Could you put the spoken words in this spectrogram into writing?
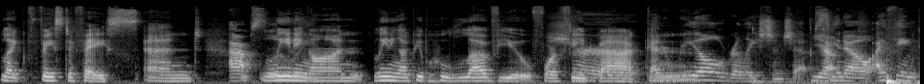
like face to face and Absolutely. leaning on leaning on people who love you for Sure. feedback and, and real relationships. Yeah. You know, I think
